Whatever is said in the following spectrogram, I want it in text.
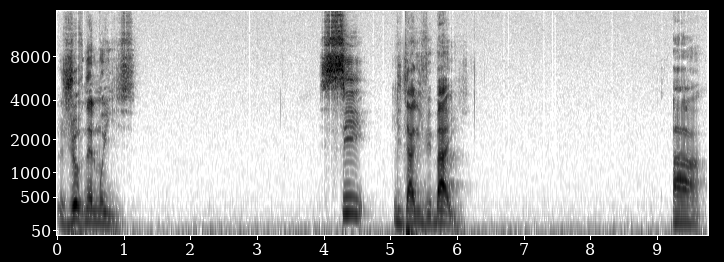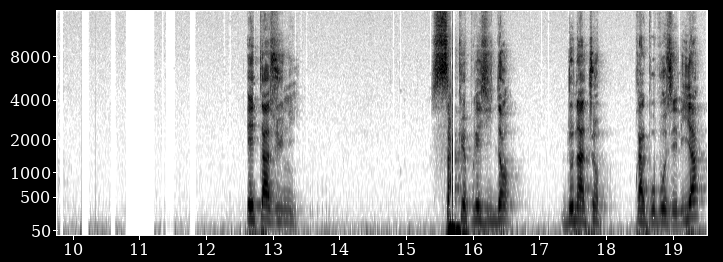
Jovenel Moïse, si il est arrivé bail à États-Unis, ça que président Donald Trump pral proposer l'IA,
